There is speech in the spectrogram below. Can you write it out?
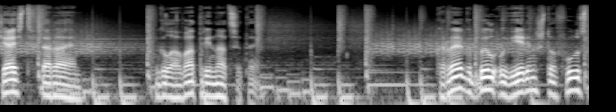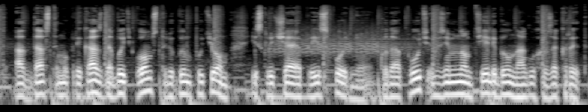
Часть вторая. Глава 13. Крэг был уверен, что Фурст отдаст ему приказ добыть Омст любым путем, исключая преисподнюю, куда путь в земном теле был наглухо закрыт.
